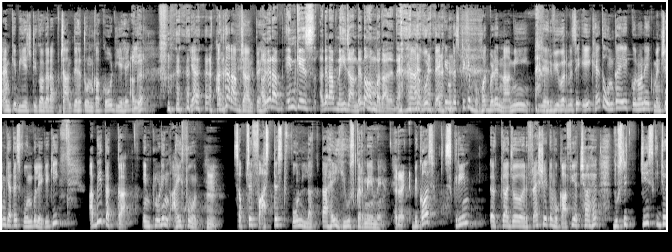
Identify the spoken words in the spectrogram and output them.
M K B H D को अगर आप जानते हैं तो उनका कोड ये है कि अगर? यार अगर आप जानते हैं। अगर आप इन केस अगर आप नहीं जानते तो हम बता देते हैं। हाँ, वो टेक इंडस्ट्री के बहुत बड़े नामी रिव्यूअर में से एक है तो उनका एक उन्होंने एक मेंशन किया था इस फ़ोन को लेके कि अभी तक का इंक्लूडिंग आईफोन हम्म। सबसे फास्टेस्ट फ़ोन लगता है यूज़ करने में। राइट बिकॉज़ स्क्रीन का जो रिफ्रेश रेट है वो काफ़ी अच्छा है। दूसरी चीज़ की जो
